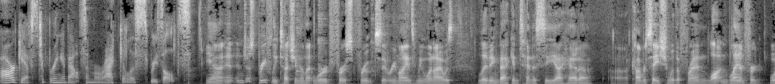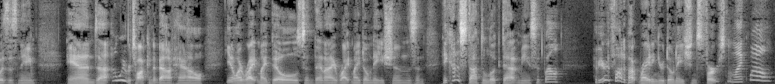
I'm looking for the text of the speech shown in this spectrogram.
our gifts to bring about some miraculous results. Yeah, and, and just briefly touching on that word first fruits, it reminds me when I was living back in Tennessee, I had a, a conversation with a friend, Lawton Blanford was his name, and uh, we were talking about how you know I write my bills and then I write my donations, and he kind of stopped and looked at me and said, "Well, have you ever thought about writing your donations first? And I'm like, "Well."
